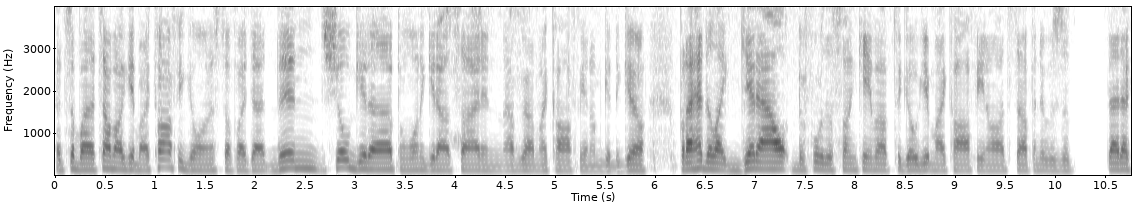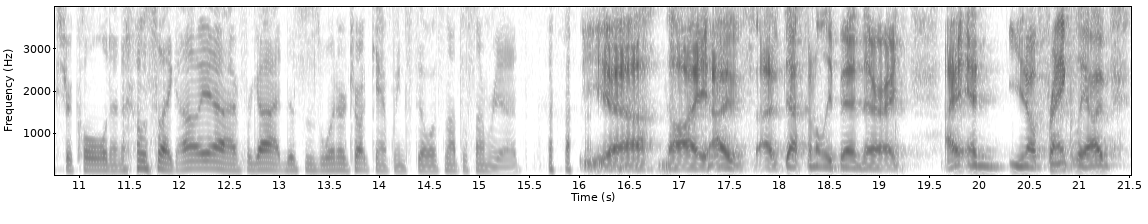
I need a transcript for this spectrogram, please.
And so by the time I get my coffee going and stuff like that, then she'll get up and want to get outside and I've got my coffee and I'm good to go. But I had to like get out before the sun came up to go get my coffee and all that stuff. And it was just that extra cold. And I was like, oh yeah, I forgot this is winter truck camping still. It's not the summer yet. yeah, no, I, I've, I've definitely been there. I, I, and you know, frankly, I've,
